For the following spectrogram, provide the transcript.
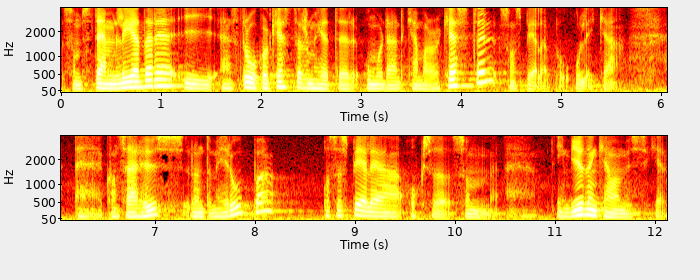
som stämledare i en stråkorkester som heter Omodernt kammarorkester som spelar på olika konserthus runt om i Europa. Och så spelar jag också som inbjuden kammarmusiker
